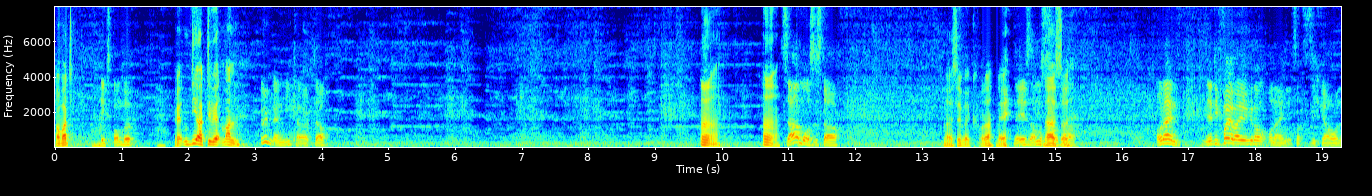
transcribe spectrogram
Aber was? X-Bombe. Wir hätten deaktiviert, Mann. Irgendein Mii-Charakter. Äh. Äh. Samus ist da. Da ist sie weg, oder? Nee. Nee, Samus Da ist ist da. Oh nein, sie hat die Feuerball genommen. Oh nein, jetzt hat sie sich gehauen.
